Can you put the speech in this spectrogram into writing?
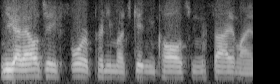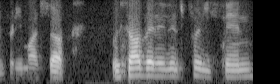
You got L.J. Fort pretty much getting calls from the sideline, pretty much. So we saw that it is pretty thin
